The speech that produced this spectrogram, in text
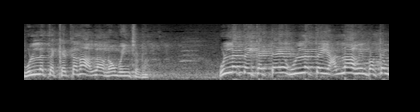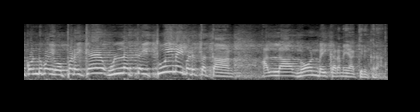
உள்ளத்தை கெட்டதான் அல்லாஹ் நோம்பைன்னு சொல்றான். உள்ளத்தை கட்ட உள்ளத்தை அல்லாஹ்வின் பக்கம் கொண்டு போய் ஒப்படைக்க உள்ளத்தை தூய்மைப்படுத்தத்தான் அல்லாஹ் நோன்பை கடமையாக்கி இருக்கிறார்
